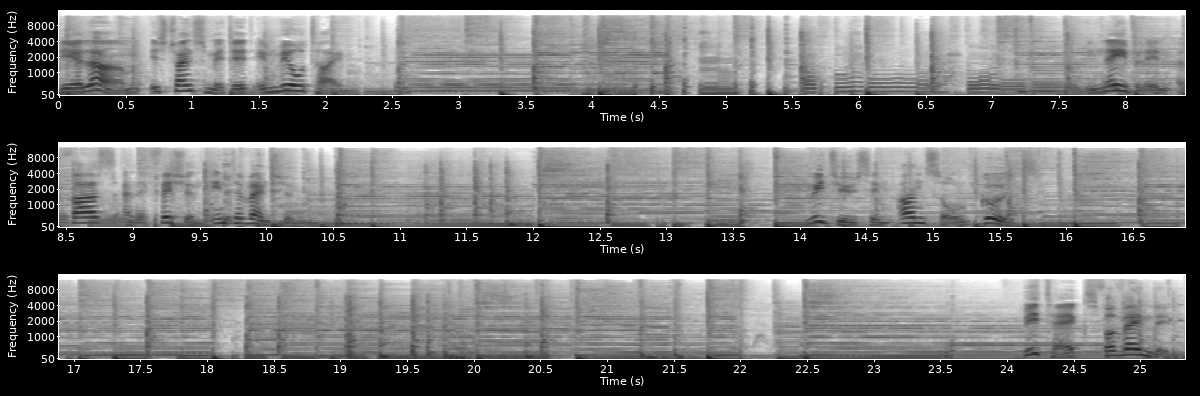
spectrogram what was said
The alarm is transmitted in real time. enabling a fast and efficient intervention. Reducing unsold goods. BITX for vending.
